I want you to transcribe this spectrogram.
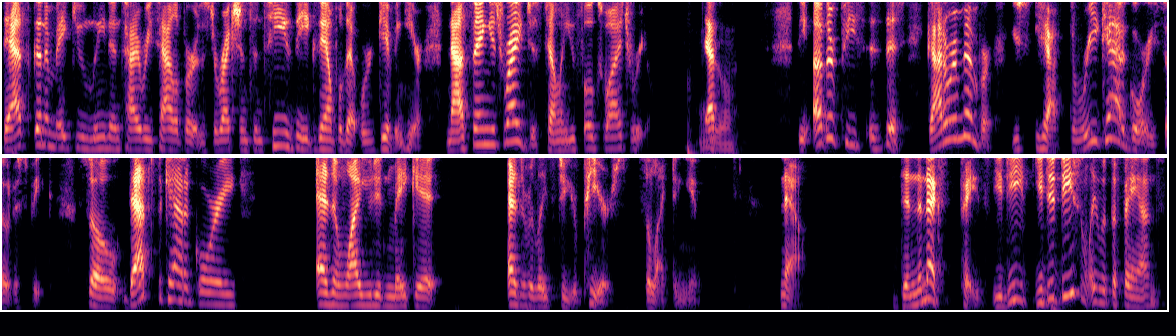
that's going to make you lean in Tyrese Halliburton's direction since he's the example that we're giving here. Not saying it's right, just telling you folks why it's real. That's yeah. The other piece is this got to remember you, you have three categories, so to speak. So that's the category as in why you didn't make it as it relates to your peers selecting you. Now, then the next pace, you did you did decently with the fans,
